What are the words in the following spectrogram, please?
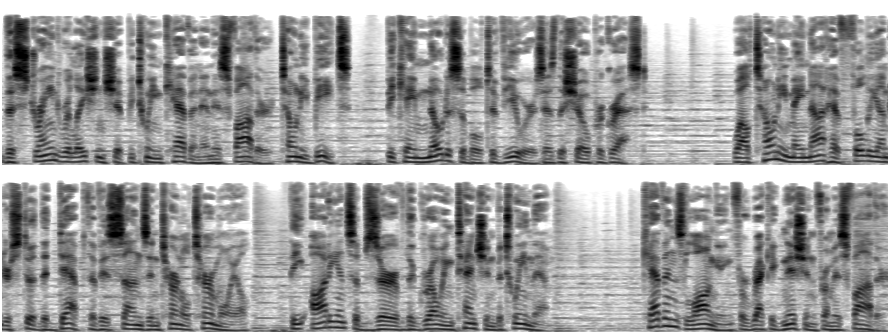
The strained relationship between Kevin and his father, Tony Beets, became noticeable to viewers as the show progressed. While Tony may not have fully understood the depth of his son's internal turmoil, the audience observed the growing tension between them. Kevin's longing for recognition from his father,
